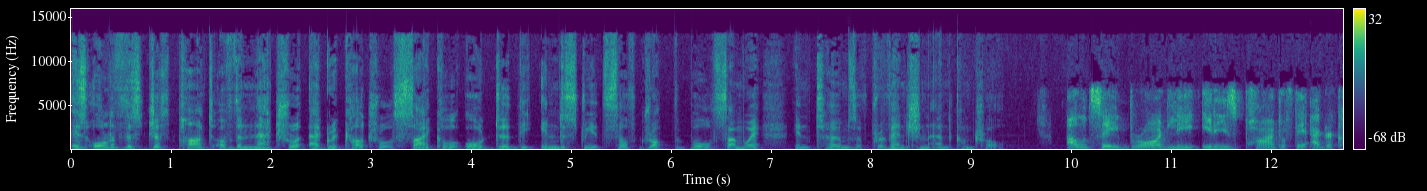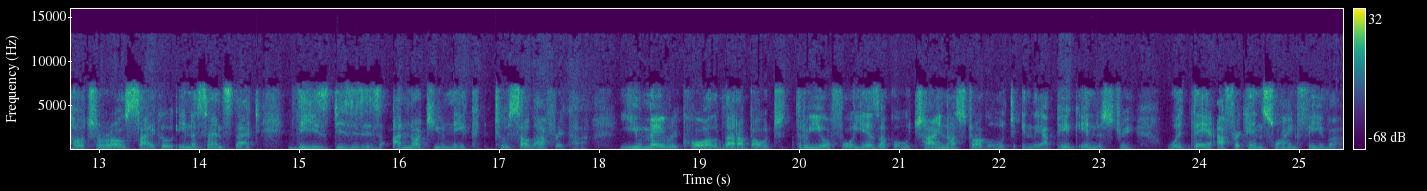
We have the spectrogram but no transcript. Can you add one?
Is all of this just part of the natural agricultural cycle, or did the industry itself drop the ball somewhere in terms of prevention and control? I would say broadly, it is part of the agricultural cycle in a sense that these diseases are not unique to South Africa. You may recall that about three or four years ago, China struggled in their pig industry with the African swine fever.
